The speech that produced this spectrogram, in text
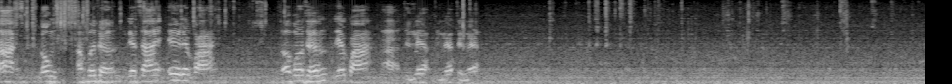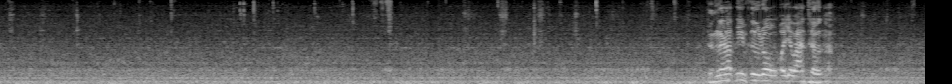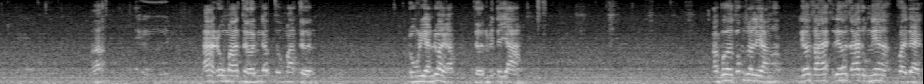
ตากตรงอำเภอเถิงเลี้ยวซ้าย เอ้ยเลี้ยวขวาสพเถิงเลี้ยวขวา อ่า ถึงแล้ว ถึงแล้ว ถึงแล้ว ถึงแล้วครับ นี่คือโรงพยาบาลเถิงครับฮะ อ่าโรงพยาบาลเถินครับโรงพยาบาลเถิน โรงเรียนด้วยครับ เถินวิทยาอำเภอทุ่งเสลียงครับเลี้ยวซ้ายเลี้ยวซ้ายตรงเนี้ยไฟแดง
